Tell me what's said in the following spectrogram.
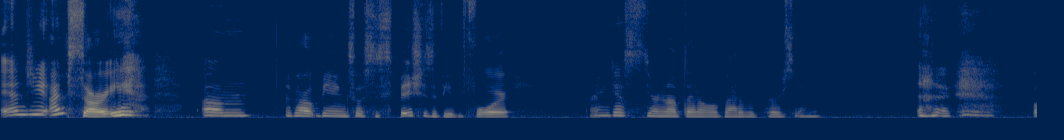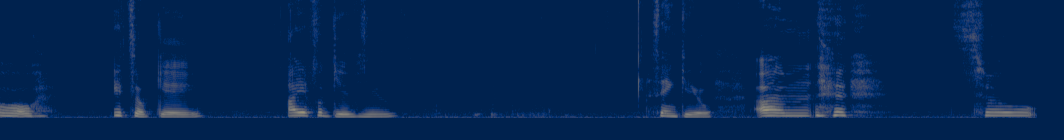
Angie, I'm sorry. Um, about being so suspicious of you before. I guess you're not that all bad of a person. oh, it's okay. I forgive you. Thank you. Um, so,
